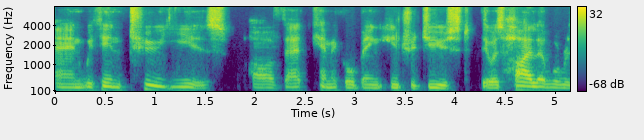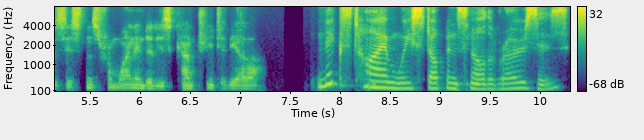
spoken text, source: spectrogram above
And within two years of that chemical being introduced, there was high level resistance from one end of this country to the other. Next time we stop and smell the roses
